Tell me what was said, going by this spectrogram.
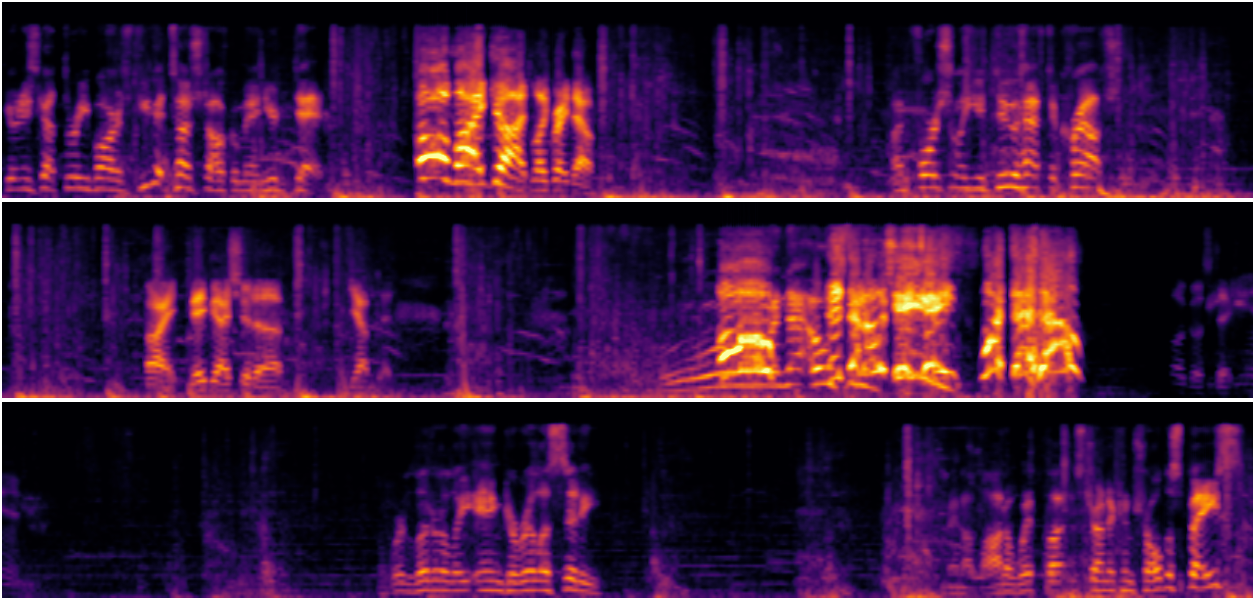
Goonie's got three bars. If you get touched, Aquaman, you're dead. Oh my God! Like right now. Unfortunately, you do have to crouch. All right, maybe I should. Uh, yeah, I'm dead. Ooh, Oh, and that is that OTG? OTG? What the hell? Pogo stick. We're literally in Gorilla City. Man, a lot of whip buttons trying to control the space.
